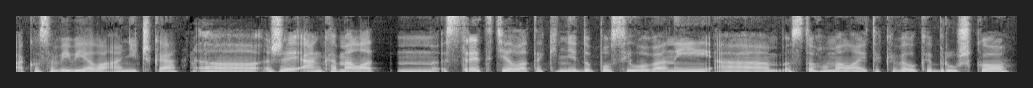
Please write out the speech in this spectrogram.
ako sa vyvíjala Anička. Uh, že Anka mala um, stred tela taký nedoposilovaný a z toho mala aj také veľké brúško,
